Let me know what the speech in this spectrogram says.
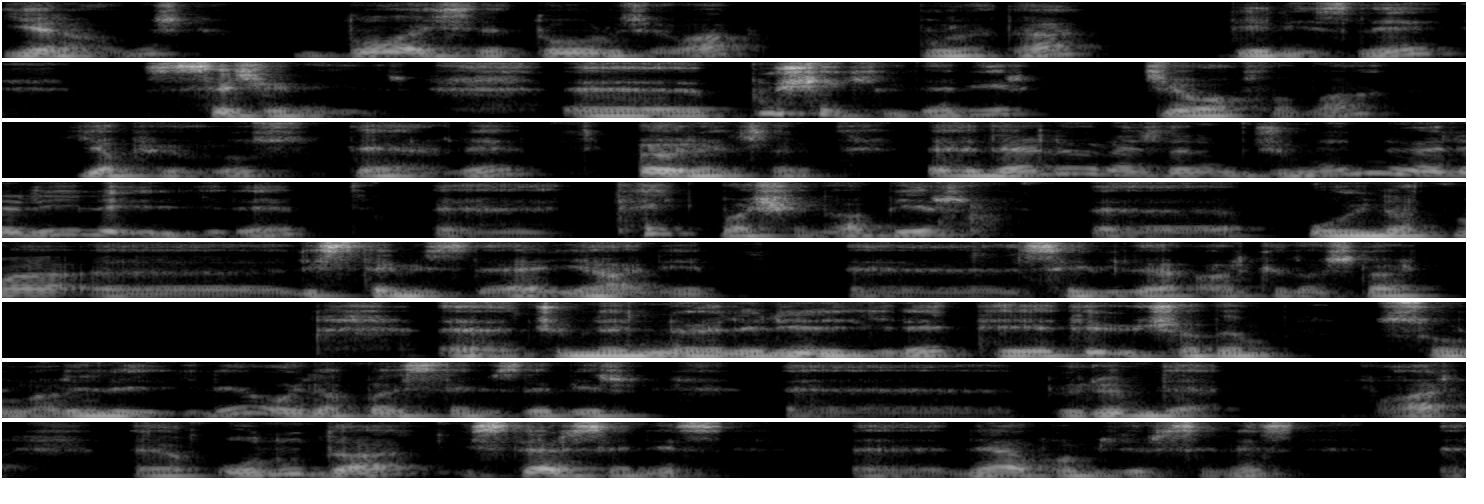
yer almış. Dolayısıyla doğru cevap burada Denizli seçeneğidir. E, bu şekilde bir cevaplama yapıyoruz değerli öğrencilerim. E, değerli öğrencilerim cümlenin öğeleriyle ilgili e, tek başına bir e, oynatma e, listemizde yani e, sevgili arkadaşlar e, cümlenin öğeleriyle ilgili TYT 3 adım sorularıyla ilgili oynatma listemizde bir e, bölüm de var. E, onu da isterseniz e, ne yapabilirsiniz? E,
